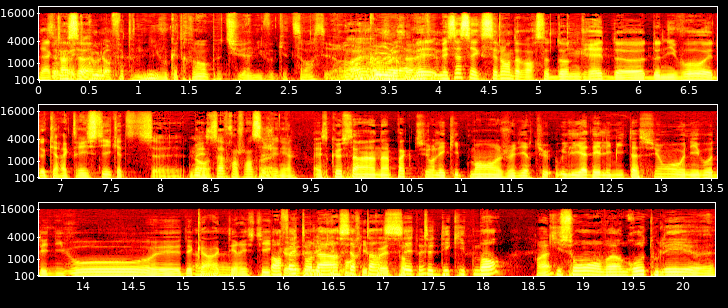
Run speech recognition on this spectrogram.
Ouais. Putain, C'est ça- cool, en fait, on est niveau 80, on peut tuer à niveau 400, c'est vraiment Ouais, cool. ouais, ça. mais, mais ça c'est excellent d'avoir ce downgrade de, de niveau et de caractéristiques. et de- c'est- Non, Mais- ça franchement c'est Ouais. génial. Est-ce que ça a un impact sur l'équipement Je veux dire, tu... il y a des limitations au niveau des niveaux et des Euh, caractéristiques. En fait, de on a un certain être set d'équipements Ouais. qui sont, en gros, tous les, euh,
